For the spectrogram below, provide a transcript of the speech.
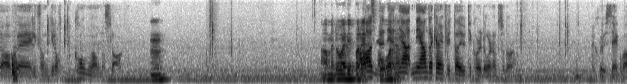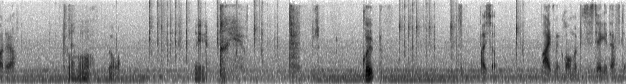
av eh, liksom grottgång av något slag. Mm. Ja, men då är vi på Ja, rätt spår ni, här. ni, ni andra kan ju flytta ut i korridoren också då. då. Med sju steg vardera. Två, två, tre, Alltså. Markman kommer precis steget efter.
